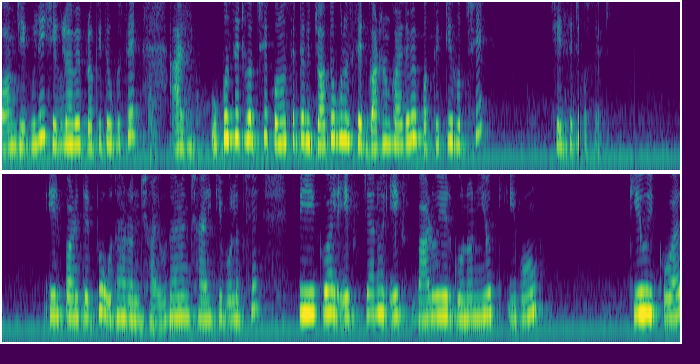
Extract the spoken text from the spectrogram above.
কম যেগুলি, সেগুলো হবে প্রকৃত উপসেট। আর উপসেট হচ্ছে কোনো সেট থেকে যতগুলো সেট গঠন করা যাবে, প্রত্যেকটি হচ্ছে সেই সেটের উপসেট। এরপরে দেখব উদাহরণ ছয়। উদাহরণ ছয় কি বলেছে? পি ইকুয়াল এক্স যেন এক্স বারো এর গুণনীয়ক এবং কিউ ইকুয়াল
